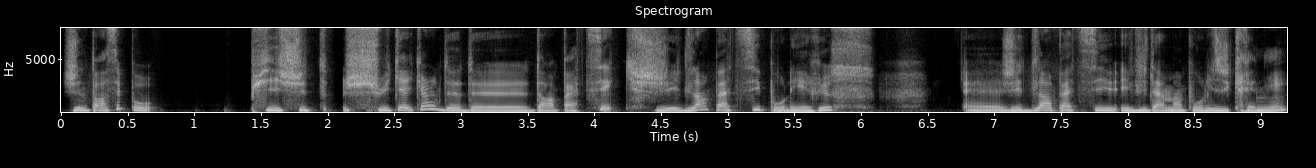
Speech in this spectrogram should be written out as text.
J'ai une pensée pour. Puis je suis, quelqu'un de, de- d'empathique. J'ai de l'empathie pour les Russes. Euh, j'ai de l'empathie évidemment pour les Ukrainiens.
